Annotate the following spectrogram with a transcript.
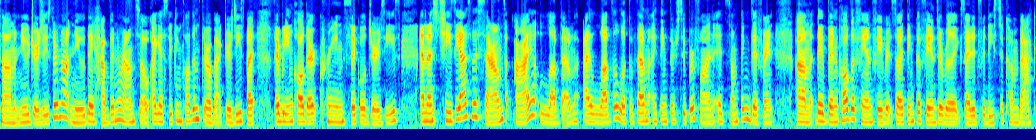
some new jerseys. They're not new, they have been around, so I guess we can call them throwback jerseys, but they're being called their creamsicle jerseys. And as cheesy as this sounds, I love them. I love the look of them. I think they're super fun. It's something different. Um, they've been called a fan favorite, so I think the fans are really excited for these to come back.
